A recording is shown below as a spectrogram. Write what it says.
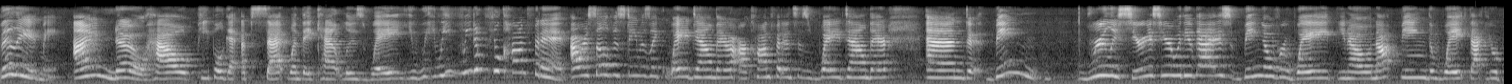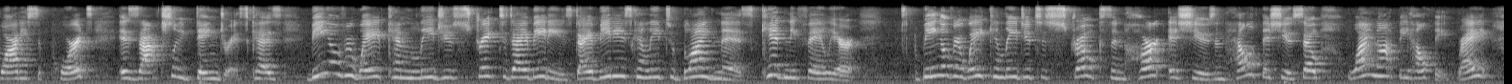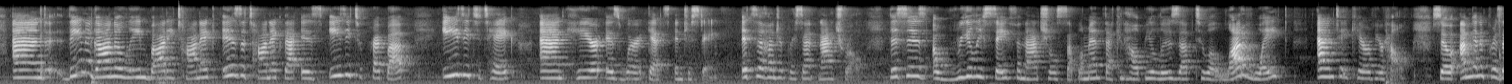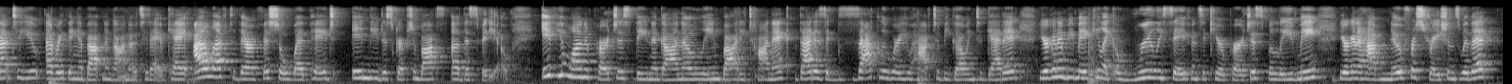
Believe me, I know how people get upset when they can't lose weight. We, we, we don't feel confident. Our self esteem is like way down there, our confidence is way down there. And being really serious here with you guys, being overweight, you know, not being the weight that your body supports is actually dangerous because being overweight can lead you straight to diabetes. Diabetes can lead to blindness, kidney failure being overweight can lead you to strokes and heart issues and health issues. So why not be healthy, right? And the Nagano Lean Body Tonic is a tonic that is easy to prep up, easy to take, and here is where it gets interesting. It's 100% natural. This is a really safe and natural supplement that can help you lose up to a lot of weight and take care of your health. So I'm going to present to you everything about Nagano today, okay? I left their official webpage in the description box of this video. If you want to purchase the Nagano Lean Body Tonic, that is exactly where you have to be going to get it. You're going to be making like a really safe and secure purchase, believe me. You're going to have no frustrations with it.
